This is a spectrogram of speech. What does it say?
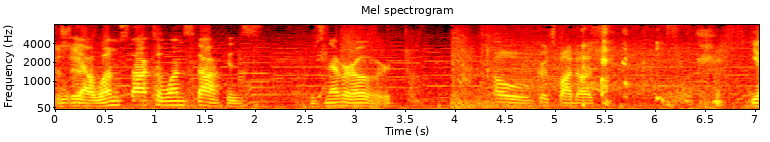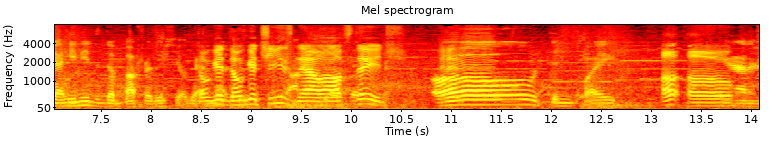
just yeah, yet. one stock to one stock is is never over. Oh, good spot dodge. Yeah, he needed to buffer the shield. don't get don't get cheese now off stage. Oh, didn't quite. Uh oh. Yeah, it.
